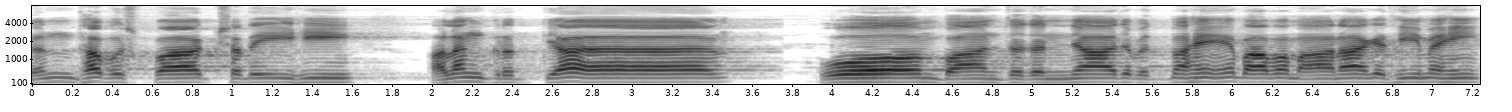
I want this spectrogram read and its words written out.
गंधपुष्पाक्ष अलंकृत ओं पाञ्चजन्याय विद्महे, पावमानाय धीमहि।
